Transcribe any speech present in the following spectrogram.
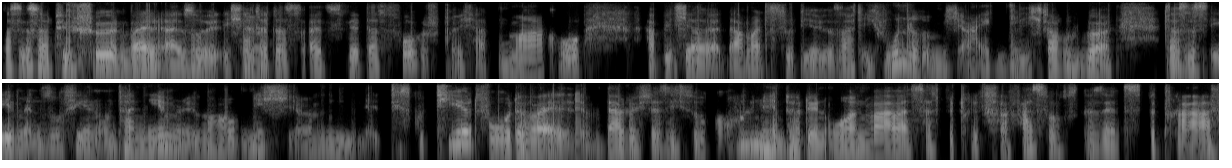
Das ist natürlich schön, weil also ich hatte ja. das, als wir das Vorgespräch hatten, Marco, habe ich ja damals zu dir gesagt, ich wundere mich eigentlich darüber, dass es eben in so vielen Unternehmen überhaupt nicht ähm, diskutiert wurde, weil dadurch, dass ich so grün hinter den Ohren war, was das Betriebsverfassungsgesetz betraf,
